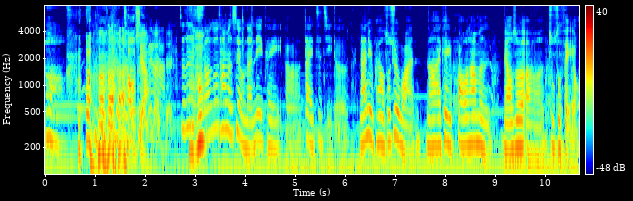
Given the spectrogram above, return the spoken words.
哦，超像，就是 比方说他们是有能力可以啊带自己的男女朋友出去玩，然后还可以包他们，比方说呃住宿费用，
